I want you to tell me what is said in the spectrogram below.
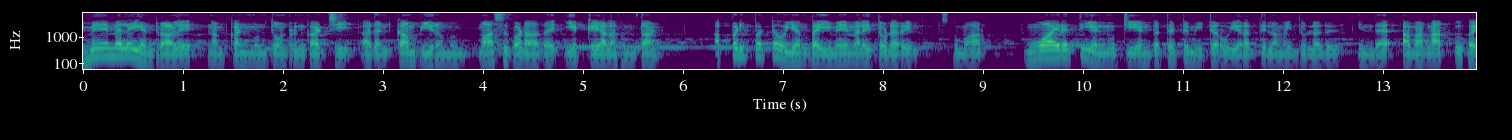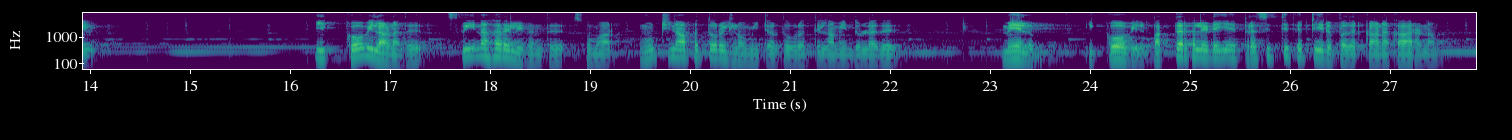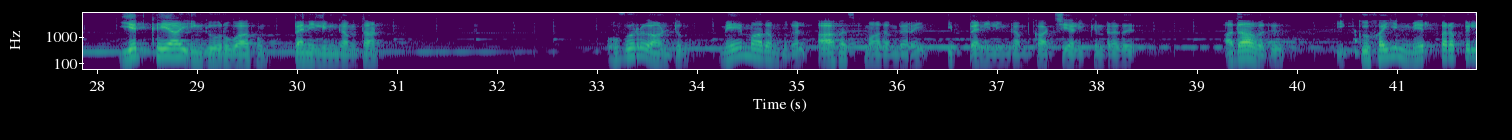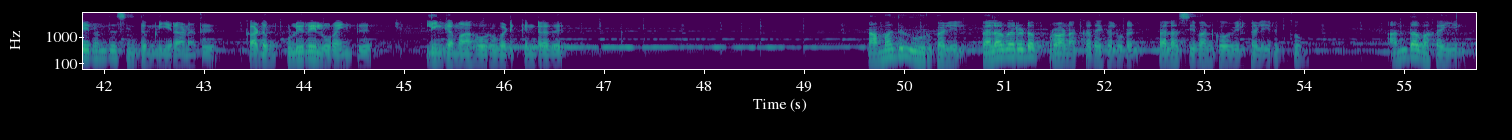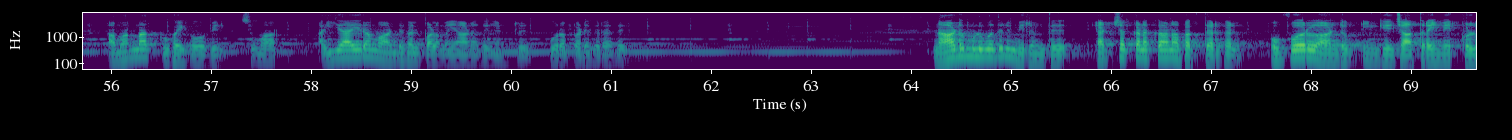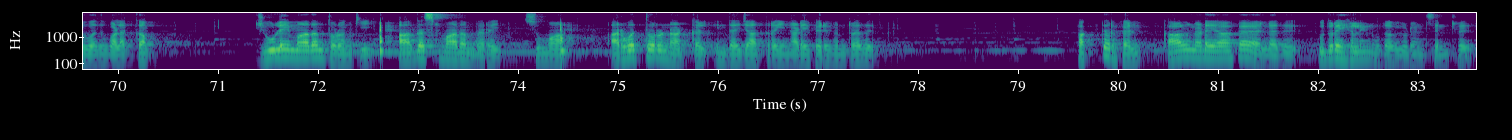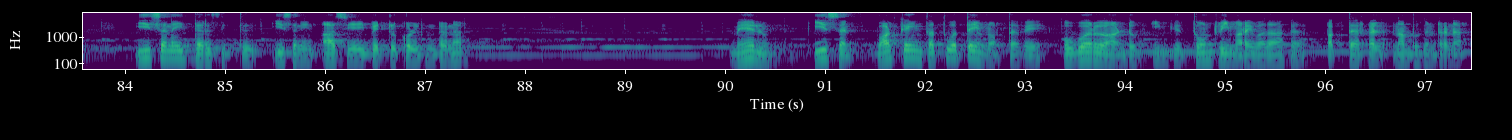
இமயமலை என்றாலே நம் கண்முன் தோன்றும் காட்சி. அதன் கம்பீரமும் மாசுபடாத இயற்கை அழகும் தான் அப்படிப்பட்ட உயர்ந்த இமயமலை தொடரில் சுமார் மூவாயிரத்தி எண்ணூற்றி எண்பத்தெட்டு மீட்டர் உயரத்தில் அமைந்துள்ளது இந்த அமர்நாத் குகை. இக்கோவிலானது ஸ்ரீநகரிலிருந்து சுமார் நூற்றி நாற்பத்தோரு கிலோமீட்டர் தூரத்தில் அமைந்துள்ளது. மேலும் இக்கோவில் பக்தர்களிடையே பிரசித்தி பெற்று இருப்பதற்கான காரணம் இயற்கையாய் இங்கு உருவாகும் பனிலிங்கம்தான் ஒவ்வொரு ஆண்டும் மே மாதம் முதல் ஆகஸ்ட் மாதம் வரை இப்பனிலிங்கம் காட்சியளிக்கின்றது. அதாவது இக்குகையின் மேற்பரப்பிலிருந்து சிந்தும் நீரானது கடும் குளிரில் உறைந்து லிங்கமாக உருவெடுக்கின்றது. நமது ஊர்களில் பல வருட புராண கதைகளுடன் பல சிவன் கோவில்கள் இருக்கும். அந்த வகையில் அமர்நாத் குகை கோவில் சுமார் ஐயாயிரம் ஆண்டுகள் பழமையானது என்று கூறப்படுகிறது. நாடு முழுவதிலும் இருந்து லட்சக்கணக்கான பக்தர்கள் ஒவ்வொரு ஆண்டும் இங்கே ஜாத்திரை மேற்கொள்வது வழக்கம். ஜூலை மாதம் தொடங்கி ஆகஸ்ட் மாதம் வரை சுமார் அறுபத்தொரு நாட்கள் இந்த ஜாத்திரை நடைபெறுகின்றது. பக்தர்கள் கால்நடையாக அல்லது குதிரைகளின் உதவியுடன் சென்று ஈசனை தரிசித்து ஈசனின் ஆசையை பெற்றுக்கொள்கின்றனர் மேலும் ஈசன் வாழ்க்கையின் தத்துவத்தை உணர்த்தவே ஒவ்வொரு ஆண்டும் இங்கு தோன்றி மறைவதாக பக்தர்கள் நம்புகின்றனர்.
